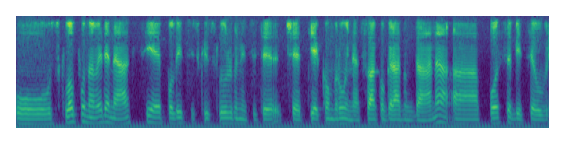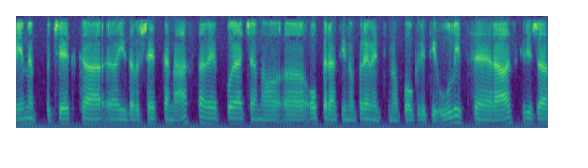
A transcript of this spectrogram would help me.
U sklopu navedene akcije policijski službenici će tijekom rujna svakog radnog dana, a posebice u vrijeme početka e, i završetka nastave pojačano e, operativno preventivno pokriti ulice, raskriža,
